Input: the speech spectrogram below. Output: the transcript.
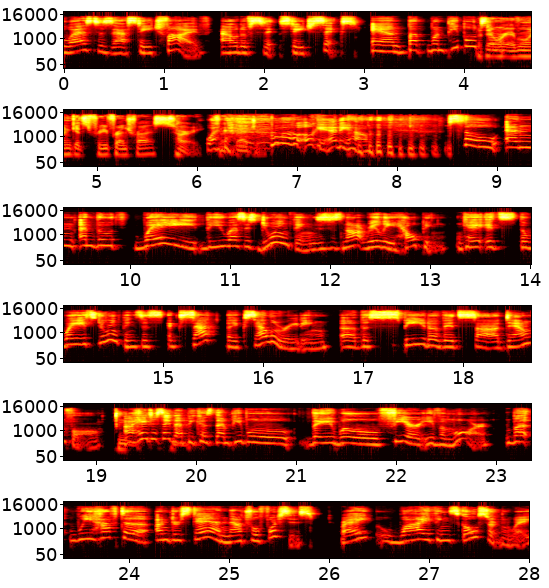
US is at stage five out of si- stage six. And but when people Is that where everyone gets free French fries? Sorry. what? Sorry, bad joke. okay, anyhow. so and and the way the US is doing things is not really helping. Okay, it's the way it's doing things is exact accelerating uh, the speed of its uh, downfall. Hmm. I hate to say that because then people they will fear even more. But we have to understand natural forces. Right? Why things go a certain way.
